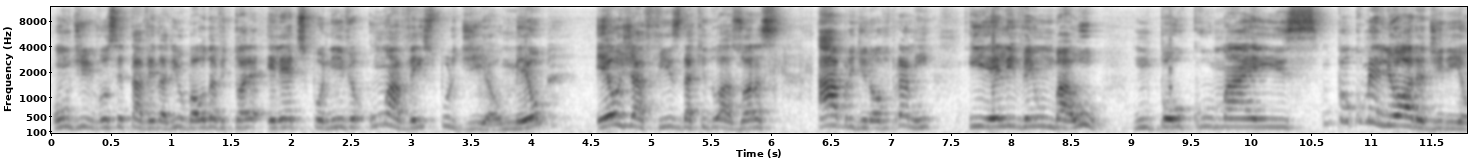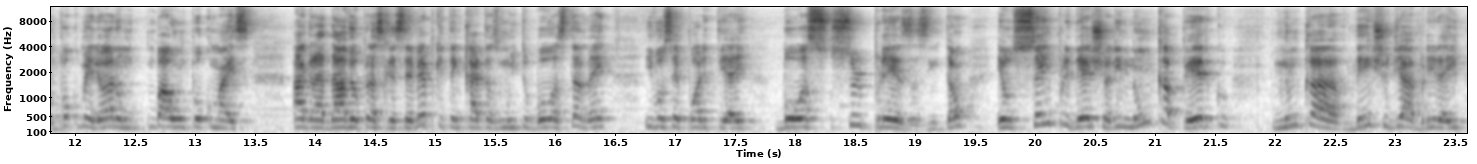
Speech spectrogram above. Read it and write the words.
onde você tá vendo ali o baú da vitória, ele é disponível uma vez por dia. O meu eu já fiz, daqui duas horas abre de novo pra mim e ele vem um baú um pouco mais... um pouco melhor eu diria, um pouco melhor, um, baú um pouco mais agradável pra se receber, porque tem cartas muito boas também e você pode ter aí boas surpresas. Então eu sempre deixo ali, nunca perco, nunca deixo de abrir aí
